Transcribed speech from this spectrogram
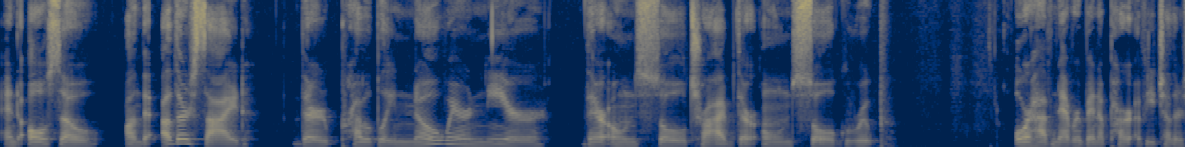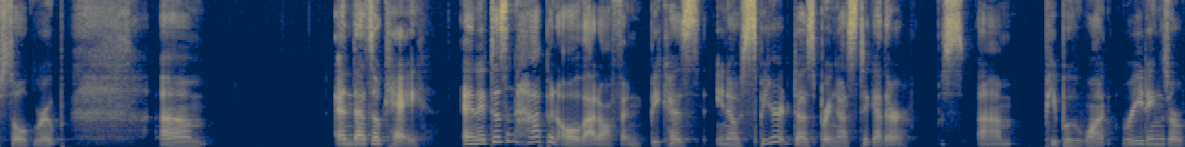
And also, on the other side, they're probably nowhere near their own soul tribe, their own soul group, or have never been a part of each other's soul group. Um, and that's okay. And it doesn't happen all that often because, you know, spirit does bring us together. Um, people who want readings or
